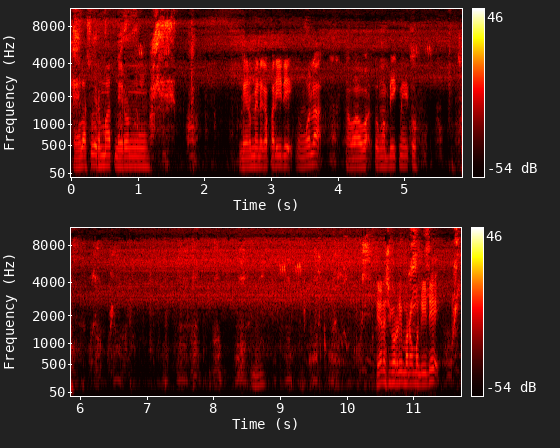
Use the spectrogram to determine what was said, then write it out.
Kung wala si Irmat, mayroon mayroon may nagapadidi. Kung wala, kawawa itong mabik na ito. Hmm. Yan na siguro rin marunong magdidi. Ha.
